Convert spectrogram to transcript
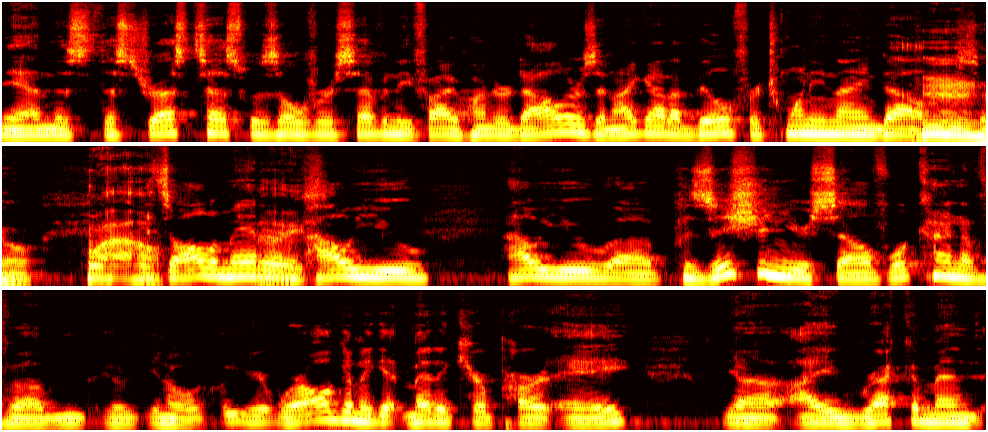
And this the stress test was over seventy five hundred dollars, and I got a bill for twenty nine dollars. Hmm. So wow. it's all a matter nice. of how you how you uh, position yourself. What kind of um, you know we're all going to get Medicare Part A yeah, I recommend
